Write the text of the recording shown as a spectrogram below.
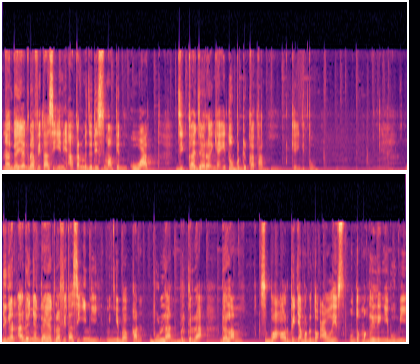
Nah, gaya gravitasi ini akan menjadi semakin kuat jika jaraknya itu berdekatan. Kayak gitu. Dengan adanya gaya gravitasi ini menyebabkan bulan bergerak dalam sebuah orbit yang berbentuk elips untuk mengelilingi bumi.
